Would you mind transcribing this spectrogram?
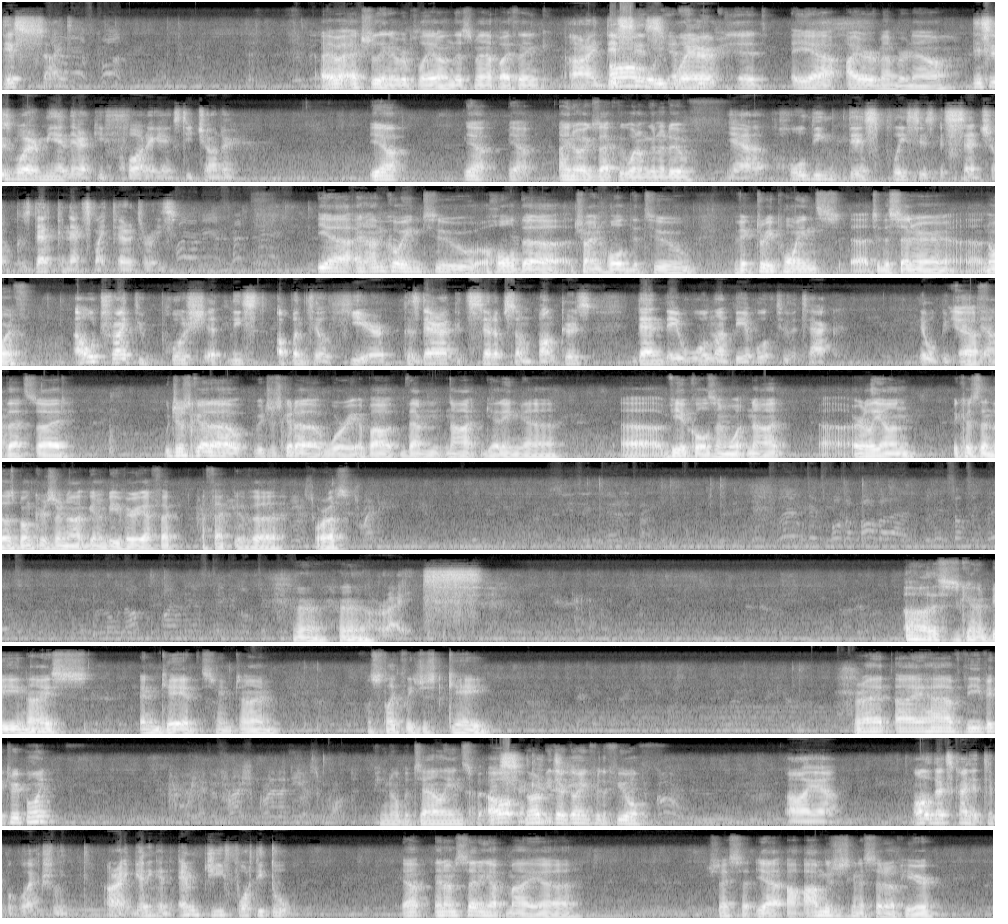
this side. I've actually never played on this map. I think. Alright, this Oh, is yes, where we did. Yeah, I remember now. this is where me and Erky fought against each other. Yeah, yeah, yeah. I know exactly what I'm gonna do. Yeah, holding this place is essential because that connects my territories. Yeah, and I'm going to hold the try and hold the two victory points uh, to the center uh, north. I will try to push at least up until here because there I could set up some bunkers. Then they will not be able to attack. They will be Yeah, down. from that side. We just gotta we just gotta worry about them not getting uh, uh, vehicles and whatnot uh, early on, because then those bunkers are not gonna be very effect- effective uh, for us. Huh, huh. All right. Oh, this is gonna be nice and gay at the same time. Most likely just gay. Alright, I have the victory point. We have a fresh grenadier squad. Penal battalions. But, oh, second. Norby, they're going for the fuel. Oh yeah. Well, that's kind of typical actually. All right, getting an MG42. Yep, and I'm setting up my. Uh, should I set? Yeah, I'm just gonna set it up here.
